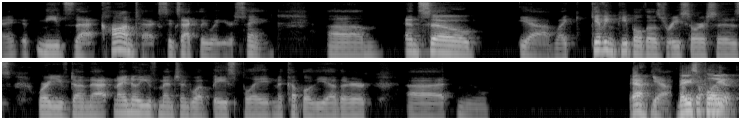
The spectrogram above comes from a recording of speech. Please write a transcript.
right? It needs that context, exactly what you're saying. Um, and so yeah like giving people those resources where you've done that and i know you've mentioned what baseplate and a couple of the other uh yeah, yeah. base plate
